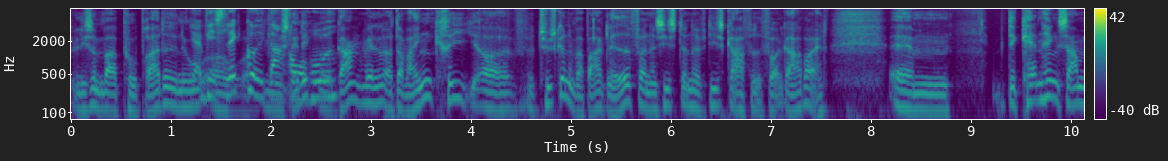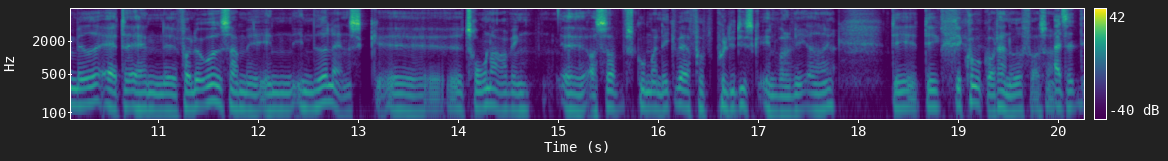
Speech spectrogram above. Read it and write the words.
ligesom var på brættet nu. Ja, vi er slet ikke gået i gang slet overhovedet. Ikke gået i gang, vel, og der var ingen krig, og tyskerne var bare glade for nazisterne, fordi de skaffede folk arbejde. Øhm, det kan hænge sammen med, at han øh, forlovede sig med en, en nederlandsk øh, tronarving, øh, og så skulle man ikke være for politisk involveret. Ikke? Det, det, det kunne godt have noget for sig. Altså, det,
